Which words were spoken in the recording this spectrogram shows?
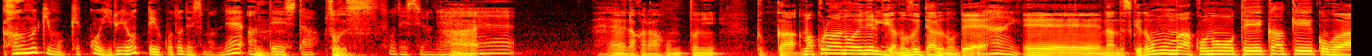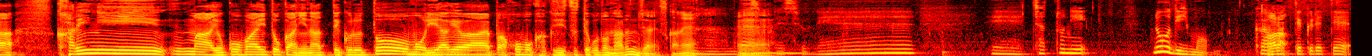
買う向きも結構いるよっていうことですもんね、安定した。うん、そうです。そうですよね。はい、ねだから本当に、物価、まあ、これはあのエネルギーが除いてあるので、はい、えー、なんですけども、まあ、この低下傾向が仮に、まあ、横ばいとかになってくると、もう利上げはやっぱほぼ確実ってことになるんじゃないですかね。うんえー、そうですよね。えー、チャットにノーディーも加わってくれて、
